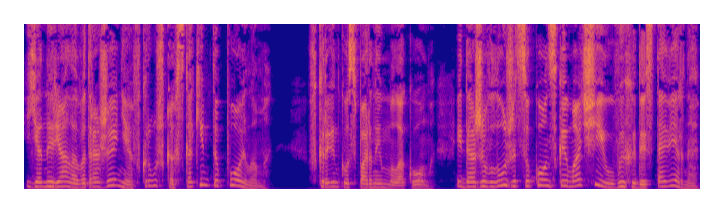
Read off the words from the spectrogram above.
Я ныряла в отражение в кружках с каким-то пойлом, в крынку с парным молоком и даже в лужицу конской мочи у выхода из таверны,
